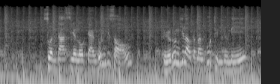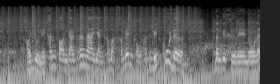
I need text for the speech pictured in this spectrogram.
2004 ส่วนดาเซียโลแกนรุ่นที่ 2 หรือรุ่นที่เรากำลังพูดถึงอยู่นี้ เขาอยู่ในขั้นตอนการพัฒนาอย่างขมักขม้นของพันธมิตรคู่เดิม นั่นก็คือเรโนและ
